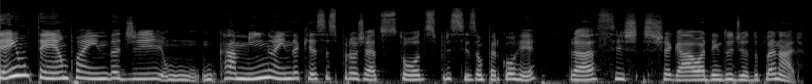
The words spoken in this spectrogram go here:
tem um tempo ainda de um, um caminho ainda que esses projetos todos precisam percorrer para se chegar à ordem do dia do plenário.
